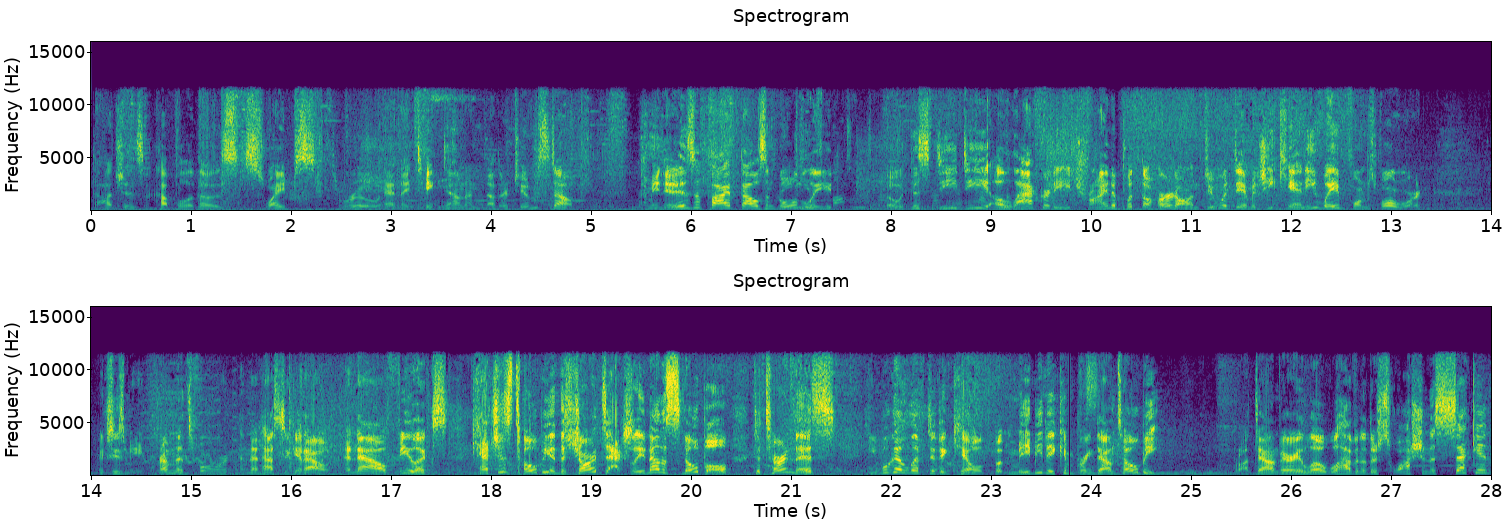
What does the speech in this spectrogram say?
Dodges a couple of those swipes through, and they take down another tombstone. I mean, it is a 5,000 gold lead, but with this DD, Alacrity trying to put the hurt on, do what damage he can, he waveforms forward. Excuse me, remnants forward, and then has to get out. And now Felix catches Toby in the shards, actually. Now the snowball to turn this. He will get lifted and killed, but maybe they can bring down Toby. Brought down very low. We'll have another swash in a second.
